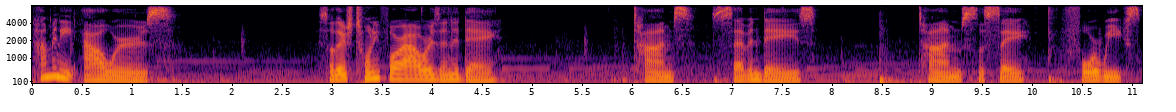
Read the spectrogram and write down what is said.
how many hours? So there's 24 hours in a day times seven days times, let's say, four weeks.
